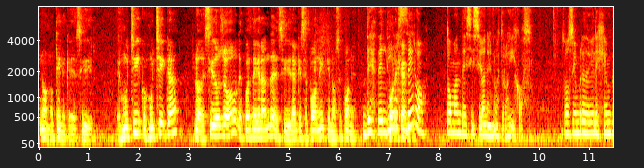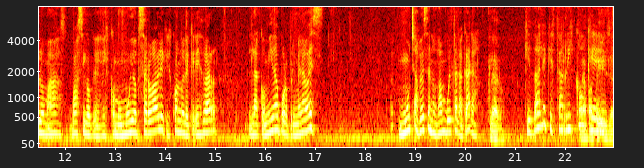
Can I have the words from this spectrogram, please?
no, no tiene que decidir. Es muy chico, es muy chica, lo decido yo, después de grande decidirá qué se pone y qué no se pone. Desde el día cero toman decisiones nuestros hijos. Yo siempre doy el ejemplo más básico que es como muy observable, que es cuando le querés dar la comida por primera vez. Muchas veces nos dan vuelta la cara. Claro. Que dale que está rico, que,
